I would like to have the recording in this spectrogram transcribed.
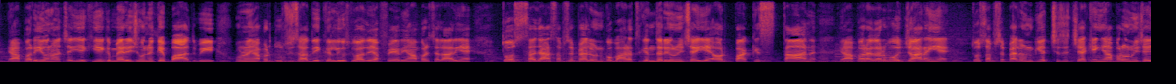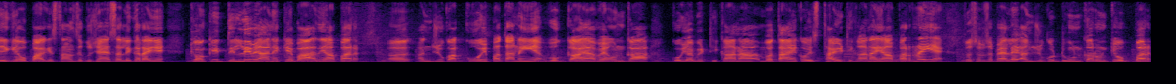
यहाँ पर ये होना चाहिए कि एक मैरिज होने के बाद भी उन्होंने यहाँ पर दूसरी शादी कर ली उसके बाद या फिर यहाँ पर चला रही हैं तो सज़ा सबसे पहले उनको भारत के अंदर ही होनी चाहिए और पाकिस्तान यहाँ पर अगर वो जा रही हैं तो सबसे पहले उनकी अच्छे से चेकिंग यहाँ पर होनी चाहिए कि वो पाकिस्तान से कुछ ऐसा लेकर आई हैं क्योंकि दिल्ली में आने के बाद यहाँ पर अंजू का कोई पता नहीं है। वो गायब है। उनका कोई अभी ठिकाना बताएँ, कोई स्थायी ठिकाना यहाँ पर नहीं है। तो सबसे पहले अंजू को ढूंढकर उनके ऊपर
